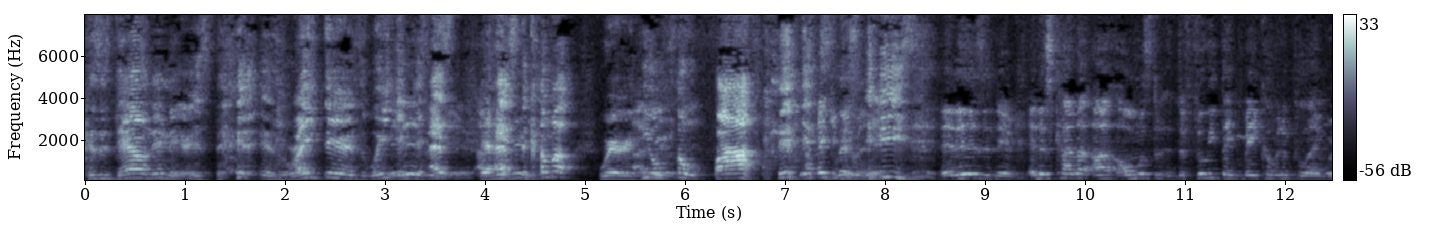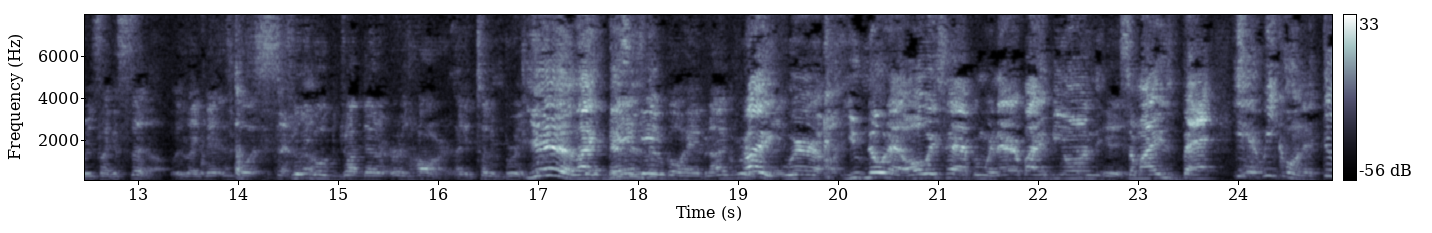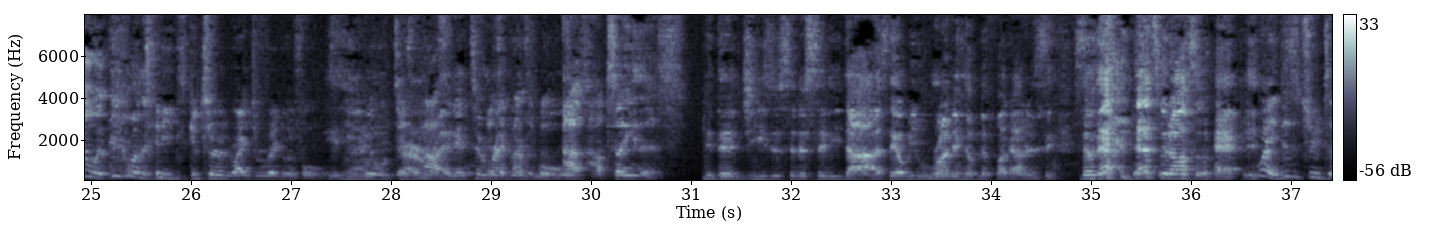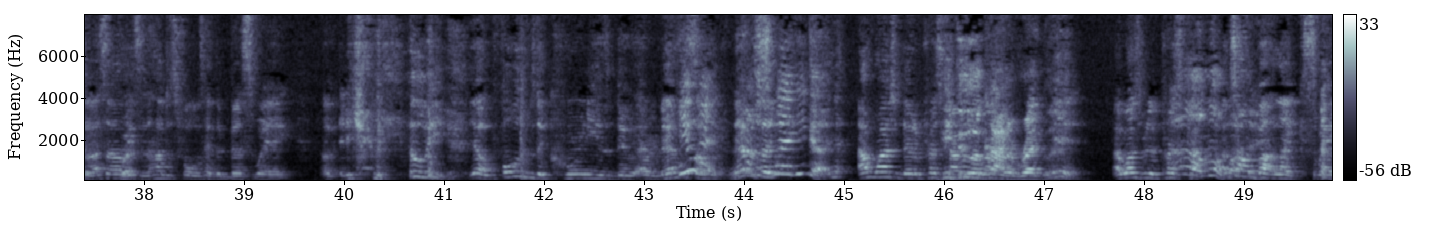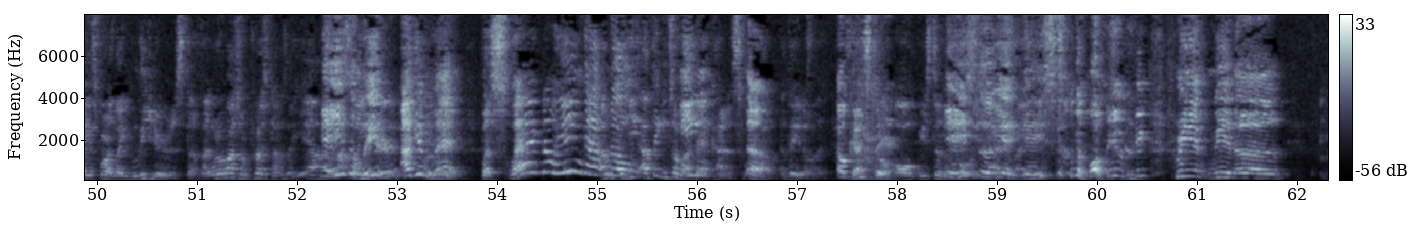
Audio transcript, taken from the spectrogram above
because it's down in there. It's it's right there. It's wait. It It, has, there. it has to come up where I he'll throw five hits. agree with Listen, easy. It is in there, and it's kind of uh, almost the, the Philly thing may come into play where it's like a setup. It's like that, going, Setup. Philly going to drop down to earth hard, like a ton of bricks. Yeah, like Bad this is game the, gonna happen. I agree. right Like, where uh, you know that always happen when everybody be on Yeah. somebody's back. Yeah, we gonna do it. We gonna. then he can turn right to regular folds. Yeah, he will turn right into That's regular possibility. fold. I'll, I'll tell you this. And then Jesus in the city dies. They'll be running him the fuck out of the city. So that that's what also happened. Wait, this is true too. I saw What? this. How does Foles have the best way of any QB in league? Yo, Foles was the corniest dude ever. Never He saw. like, Never what saw. swag he got? I watched him at a press He do look kind of regular. Yeah. I watched him a press I don't conference. know I'm talking that. about like swag as far as like leader and stuff. Like when I watch him press conference, I was like, yeah, I- Yeah, he's I a like leader. I give him Yeah. that. But swag though, he ain't got I'm- no. he- I think you're talking about that kind of swag. Oh. I think you know it. Okay, he's still awkward. He's still Yeah, he's still yeah, yeah, he's still the one. Me and me and uh,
